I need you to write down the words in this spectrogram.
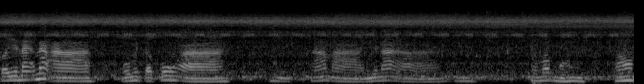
Có như nãy nó à bố mình tập cung à hám à như nãy à sao mất bố không? Sao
